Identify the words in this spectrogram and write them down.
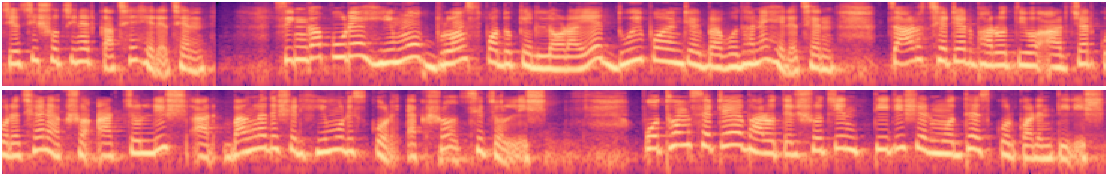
চেচি সচিনের কাছে হেরেছেন। সিঙ্গাপুরে হিমু ব্রোঞ্জ পদকের লড়াইয়ে দুই পয়েন্টের ব্যবধানে হেরেছেন। চার সেটের ভারতীয় আর্চার করেছেন একশো আটচল্লিশ আর বাংলাদেশের হিমুর স্কোর একশো ছেচল্লিশ। প্রথম সেটে ভারতের সচিন তিরিশের মধ্যে স্কোর করেন তিরিশ।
